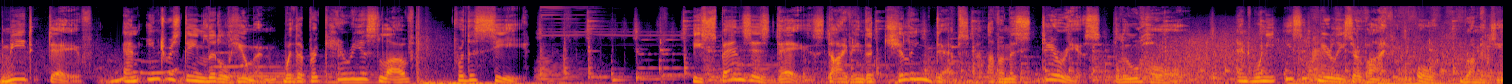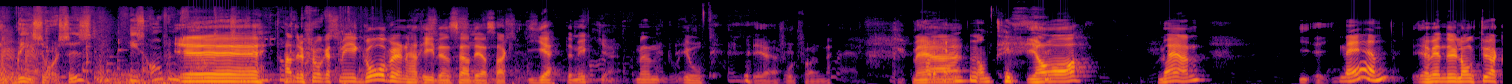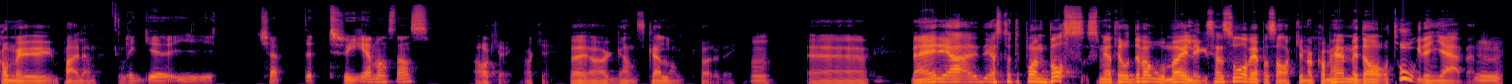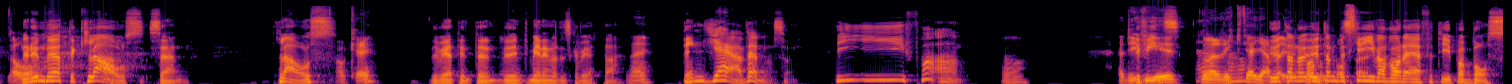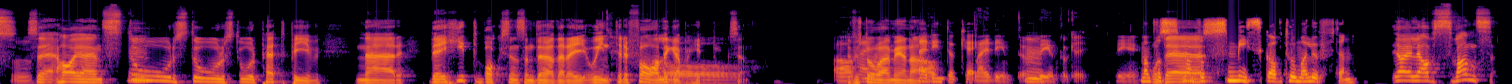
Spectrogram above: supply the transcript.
Meet Dave, an interesting little human with a precarious love for the sea. He spends his days diving the chilling depths of a mysterious blue hole. And when he isn't merely surviving or rummaging resources, he's often Eh, hade du frågat mig igår vid den här tiden så hade jag sagt jättemycket. Men jo, det gör jag fortfarande. Men, Har det hänt någonting? ja, men Men, jag vet inte hur långt du har kommit i pilen. Ligger i chapter 3 någonstans. Okej, okej. Då är jag ganska långt före dig. Mm. Eh, nej, jag, jag stötte på en boss som jag trodde var omöjlig. Sen sov jag på saken och kom hem idag och tog den jäveln. Mm. ja. När du möter Klaus sen. Klaus, Okej, du vet inte, det är inte meningen att du ska veta. nej. Den jäveln alltså. Fy fan. Ja. Ja, Det, Det finns- några riktiga jävla Utan, att- utan att bossar. beskriva vad det är för typ av boss. Mm. Så har jag en stor, stor, stor pet peeve. När det är hitboxen som dödar dig och inte det farliga på Åh. hitboxen. Ja. Du förstår vad jag menar? nej det är inte okej. Nej, det är inte, Mm. det är inte okej. Det är... Man, får, det- man får smisk av tomma luften. Ja, eller av svansen.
